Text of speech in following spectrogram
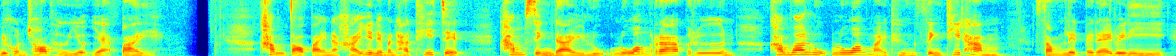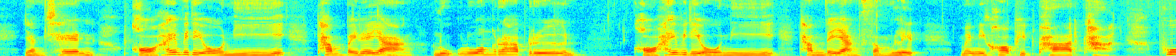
มีคนชอบเธอเยอะแยะไปคำต่อไปนะคะอยู่ในบรรทัดที่ 7 ทำสิ่งใดลุล่วงราบรื่นคำว่าลุล่วงหมายถึงสิ่งที่ทำสำเร็จไปได้ด้วยดี อย่างเช่น ขอให้วิดีโอนี้ทำไปได้อย่างลุล่วงราบรื่น ขอให้วิดีโอนี้ทำได้อย่างสำเร็จไม่มีข้อผิดพลาดค่ะ ผู้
